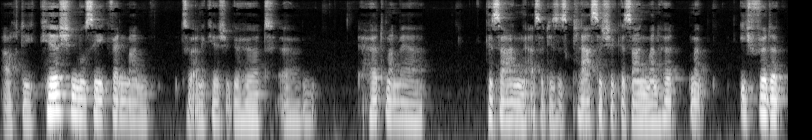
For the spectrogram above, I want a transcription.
auch die Kirchenmusik, wenn man zu einer Kirche gehört, ähm, hört man mehr Gesang, also dieses klassische Gesang. Man hört, man, ich würde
